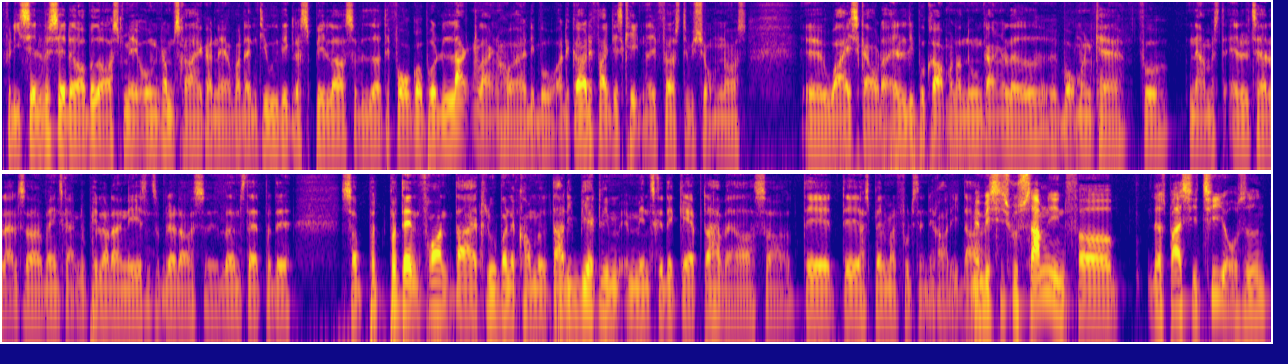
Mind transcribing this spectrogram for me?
Fordi selve setup'et også med ungdomsrækkerne og hvordan de udvikler spillere osv., det foregår på et langt, langt højere niveau. Og det gør det faktisk helt ned i første divisionen også øh, Y-Scout og alle de programmer, der nu engang er lavet, øh, hvor man kan få nærmest alle tal. Altså hver eneste gang du piller dig i næsen, så bliver der også øh, lavet en stat på det. Så på, på den front, der er klubberne kommet, der har de virkelig mindsket det gap, der har været. Så det, det har Spelman fuldstændig ret i. Der Men hvis I skulle sammenligne for, lad os bare sige 10 år siden,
